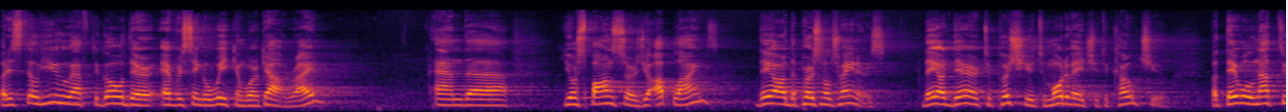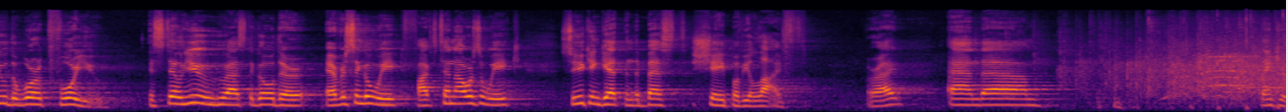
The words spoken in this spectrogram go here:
But it's still you who have to go there every single week and work out, right? And uh, your sponsors, your uplines, they are the personal trainers. They are there to push you, to motivate you, to coach you. But they will not do the work for you. It's still you who has to go there every single week, five to 10 hours a week, so you can get in the best shape of your life. All right? And um, thank you.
